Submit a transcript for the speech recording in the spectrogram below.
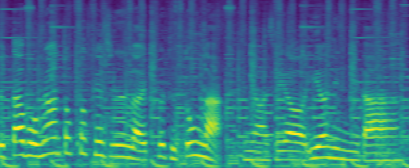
듣다 보면 똑똑해지는 라이프 듣똑라. 안녕하세요. 이현입니다.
